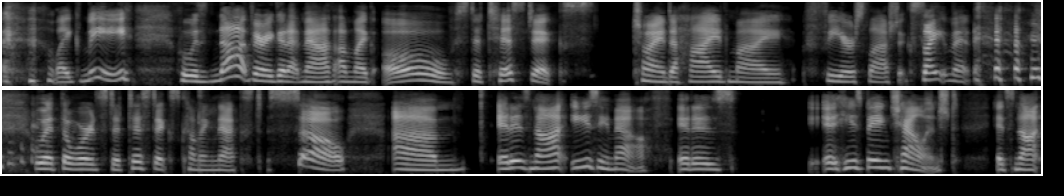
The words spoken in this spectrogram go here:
like me who is not very good at math i'm like oh statistics trying to hide my fear slash excitement with the word statistics coming next so um it is not easy math it is it, he's being challenged. It's not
